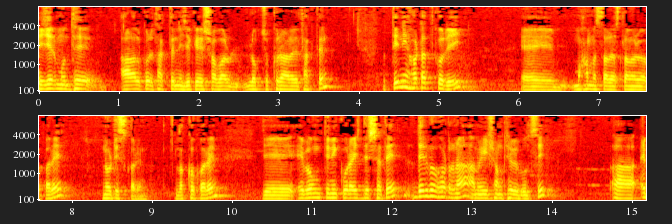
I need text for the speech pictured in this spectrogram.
নিজের মধ্যে আড়াল করে থাকতেন, নিজেকে সবার লোকচক্ষুর আড়ালে থাকতেন। তিনি হঠাৎ করেই মোহাম্মদ সাল্লাহ ইসলামের ব্যাপারে নোটিস করেন, লক্ষ্য করেন যে, এবং তিনি কোরাইশদের সাথে, দীর্ঘ ঘটনা আমি সংক্ষেপে বলছি। এই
